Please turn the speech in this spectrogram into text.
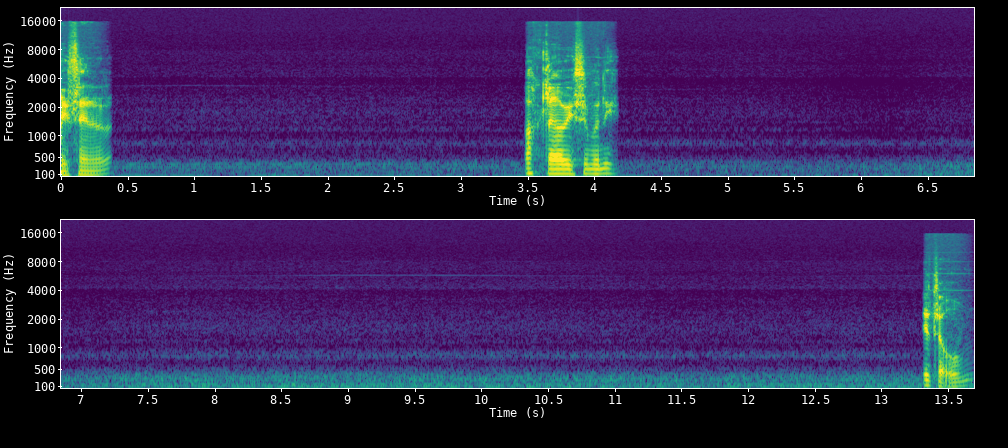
Ich sein, oder? Ach, glaube ich, sind wir nicht. Steht da oben.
